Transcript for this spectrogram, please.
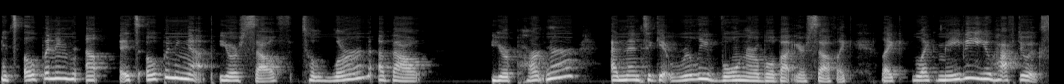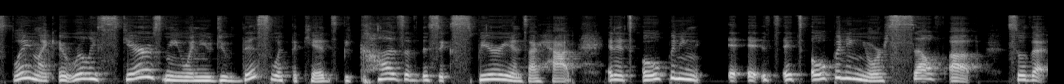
it's opening up it's opening up yourself to learn about your partner and then to get really vulnerable about yourself. Like like like maybe you have to explain like it really scares me when you do this with the kids because of this experience i had. And it's opening it's it's opening yourself up so that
